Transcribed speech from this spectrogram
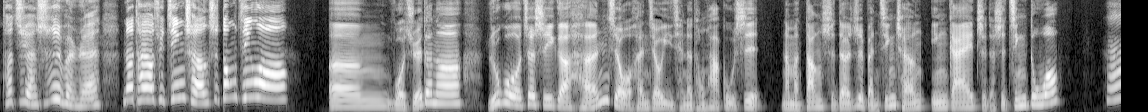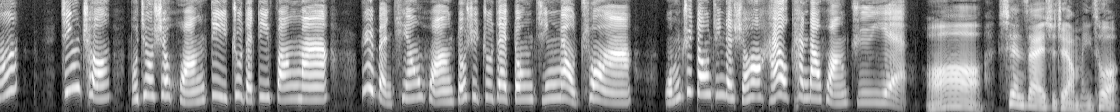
他既然是日本人，那他要去京城是东京喽？嗯，我觉得呢，如果这是一个很久很久以前的童话故事，那么当时的日本京城应该指的是京都哦。嗯。京城不就是皇帝住的地方吗？日本天皇都是住在东京，没有错啊。我们去东京的时候，还有看到皇居耶。哦，现在是这样，没错。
